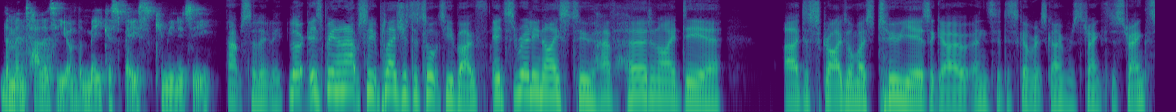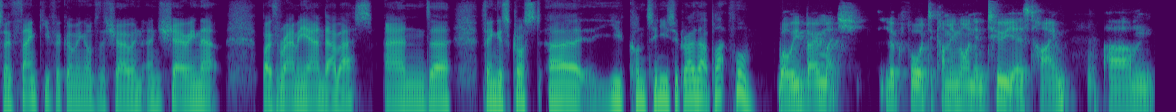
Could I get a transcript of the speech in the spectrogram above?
the mentality of the makerspace community. Absolutely. Look, it's been an absolute pleasure to talk to you both. It's really nice to have heard an idea uh, described almost two years ago and to discover it's going from strength to strength. So thank you for coming onto the show and, and sharing that, both Rami and Abbas. And uh, fingers crossed uh, you continue to grow that platform. Well, we very much look forward to coming on in two years' time um,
